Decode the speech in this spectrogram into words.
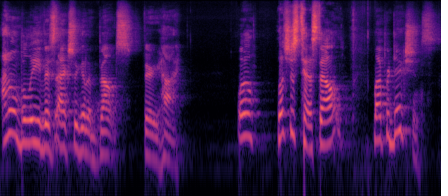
I don't believe it's actually going to bounce very high. Well, let's just test out my predictions.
